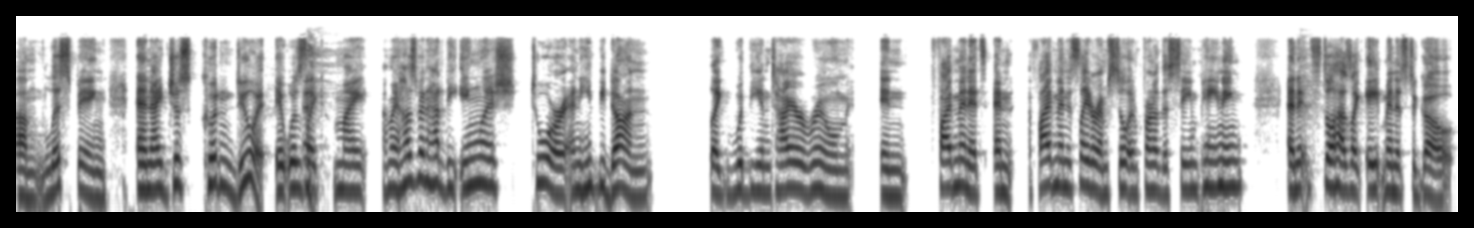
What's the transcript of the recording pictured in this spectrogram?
um, lisping. And I just couldn't do it. It was like my my husband had the English tour and he'd be done like with the entire room in five minutes and five minutes later i'm still in front of the same painting and it still has like eight minutes to go.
